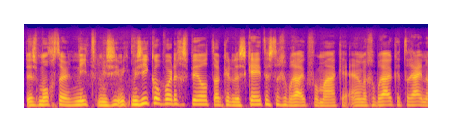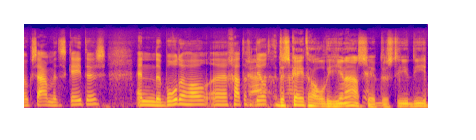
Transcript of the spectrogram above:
Dus mocht er niet muziek, muziek op worden gespeeld... dan kunnen de skaters er gebruik van maken. En we gebruiken het terrein ook samen met de skaters. En de bolderhal eh, gaat er gedeeld... De skatehal die zit, dus die, die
